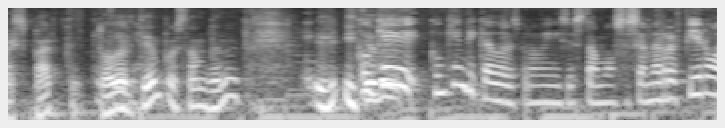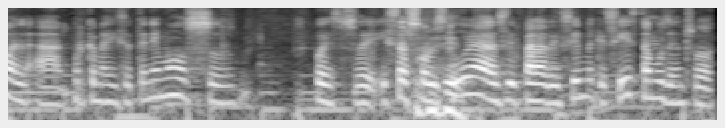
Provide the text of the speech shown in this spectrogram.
Es, parte, todo el tiempo estamos en él. ¿Con, qué, ¿Con qué indicadores, pero ministro, estamos? O sea, me refiero a, porque me dice, tenemos pues esas solturas para decirme que sí estamos dentro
